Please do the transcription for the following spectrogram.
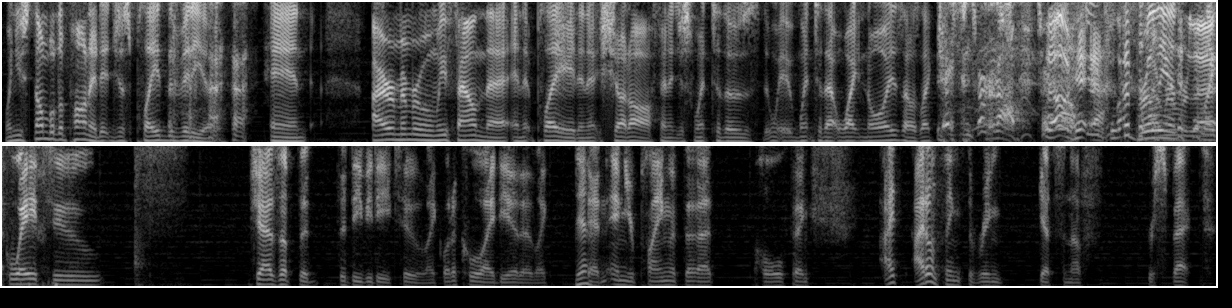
when you stumbled upon it, it just played the video, and I remember when we found that and it played and it shut off and it just went to those it went to that white noise. I was like, Jason, turn it off. Turn it Oh, off, yeah. dude. What a brilliant like way to jazz up the the DVD too. Like what a cool idea to like Yeah. and and you're playing with that whole thing. I I don't think the ring gets enough respect.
